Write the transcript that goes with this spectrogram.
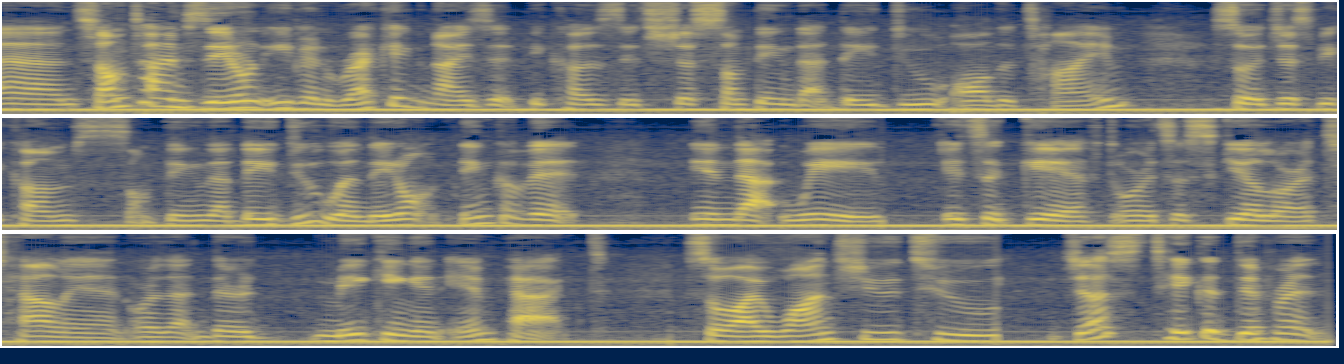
and sometimes they don't even recognize it because it's just something that they do all the time. So it just becomes something that they do and they don't think of it in that way. It's a gift or it's a skill or a talent or that they're making an impact so i want you to just take a different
